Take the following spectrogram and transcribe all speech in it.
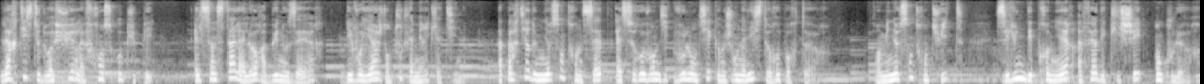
L'artiste doit fuir la France occupée. Elle s'installe alors à Buenos Aires et voyage dans toute l'Amérique latine. À partir de 1937, elle se revendique volontiers comme journaliste reporter. En 1938, c'est l'une des premières à faire des clichés en couleur.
